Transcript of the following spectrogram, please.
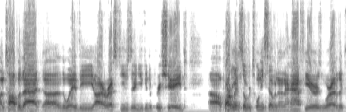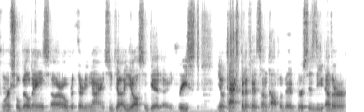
On top of that, uh, the way the IRS views it, you can depreciate uh, apartments over 27 and a half years, where other commercial buildings are over 39. So you, got, you also get increased you know tax benefits on top of it versus the other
